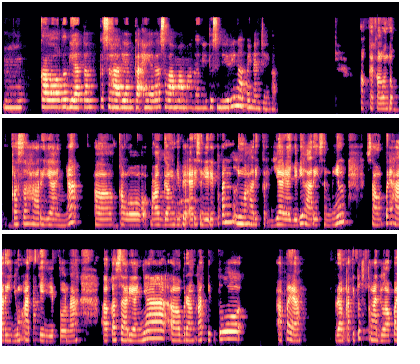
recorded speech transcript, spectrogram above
Hmm, kalau kegiatan keseharian Kak Hera selama magang itu sendiri ngapain aja Kak? Oke, kalau untuk kesehariannya, eh, kalau magang di BRI sendiri itu kan lima hari kerja ya, jadi hari Senin sampai hari Jumat kayak gitu. Nah, eh, kesehariannya eh, berangkat itu apa ya? Berangkat itu setengah delapan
